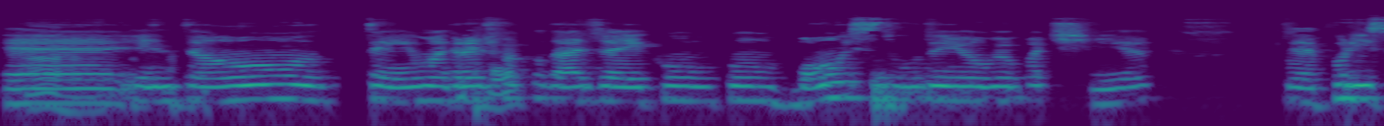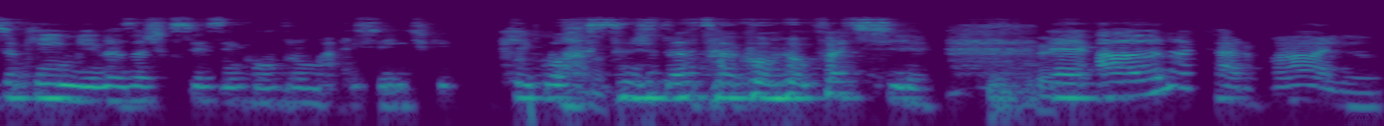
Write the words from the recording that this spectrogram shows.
é, ah. então tem uma grande faculdade aí com, com um bom estudo em homeopatia, é por isso que em Minas acho que vocês encontram mais gente que, que gosta de tratar com homeopatia. É, a Ana Carvalho,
